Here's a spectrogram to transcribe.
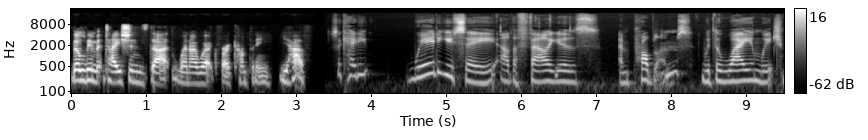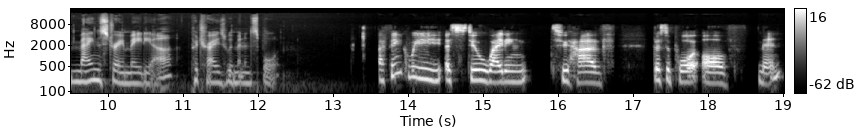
the limitations that when I work for a company you have. So, Katie, where do you see are the failures and problems with the way in which mainstream media portrays women in sport? I think we are still waiting to have the support of men.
